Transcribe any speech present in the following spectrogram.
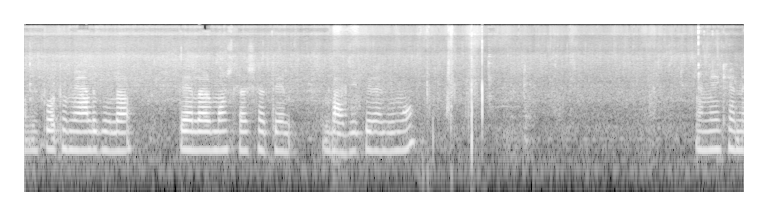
আমি প্রথমে আলুগুলা তেল আর মশলার সাথে ভাজি করে নিব। আমি এখানে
